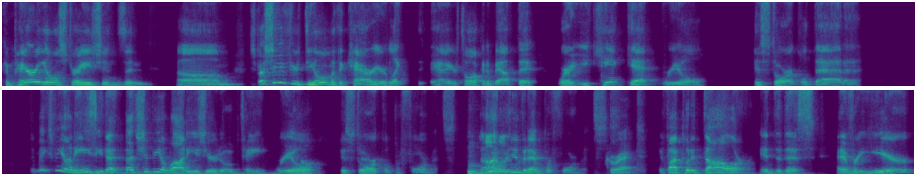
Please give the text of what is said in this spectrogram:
comparing illustrations and um, especially if you're dealing with a carrier like how you're talking about that where you can't get real historical data. It makes me uneasy. That that should be a lot easier to obtain. Real historical performance, not Really? dividend performance. Correct. If I put a dollar into this every year,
